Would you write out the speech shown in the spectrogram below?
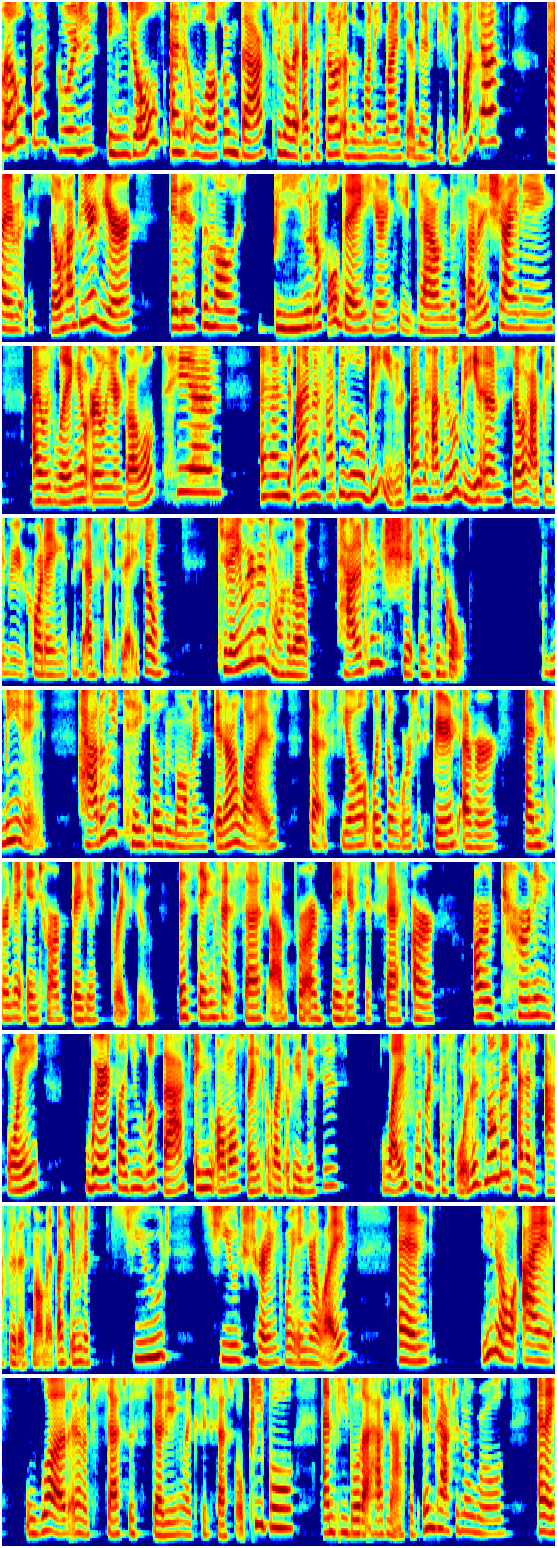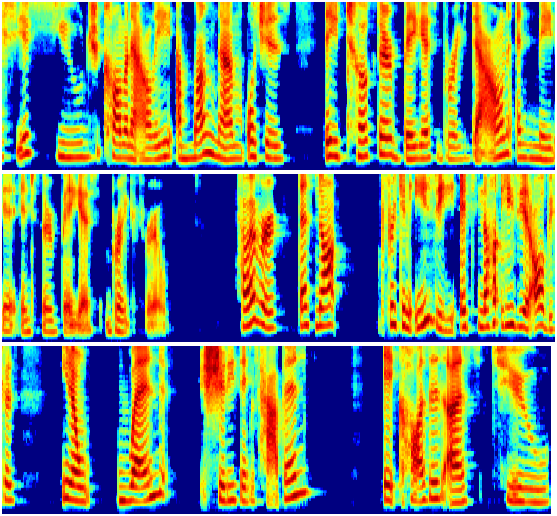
Hello, my gorgeous angels, and welcome back to another episode of the Money Mindset Manifestation Podcast. I'm so happy you're here. It is the most beautiful day here in Cape Town. The sun is shining. I was laying out earlier, got a little tan, and I'm a happy little bean. I'm a happy little bean, and I'm so happy to be recording this episode today. So, today we're going to talk about how to turn shit into gold. Meaning, how do we take those moments in our lives that feel like the worst experience ever and turn it into our biggest breakthrough? The things that set us up for our biggest success, our, our turning point where it's like you look back and you almost think of like, okay, this is life was like before this moment and then after this moment. Like it was a huge, huge turning point in your life. And, you know, I love and I'm obsessed with studying like successful people and people that have massive impact in the world. And I see a huge commonality among them, which is they took their biggest breakdown and made it into their biggest breakthrough. However, that's not freaking easy. It's not easy at all because, you know, when shitty things happen, it causes us to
